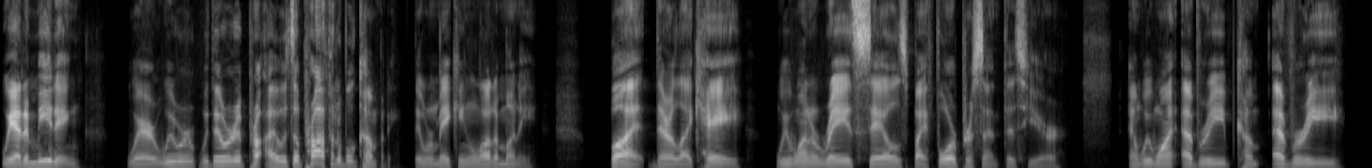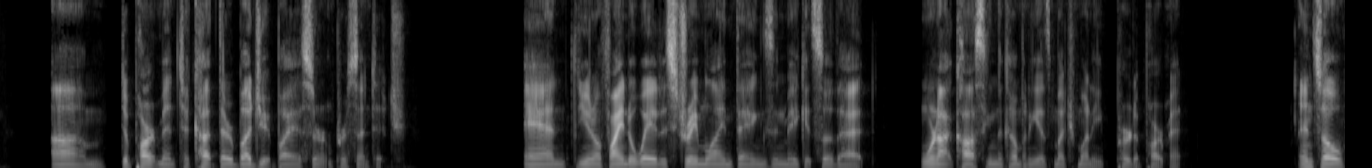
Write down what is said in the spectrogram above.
we had a meeting where we were they were I was a profitable company. They were making a lot of money. But they're like, "Hey, we want to raise sales by 4% this year and we want every com- every um, department to cut their budget by a certain percentage and you know find a way to streamline things and make it so that we're not costing the company as much money per department and so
